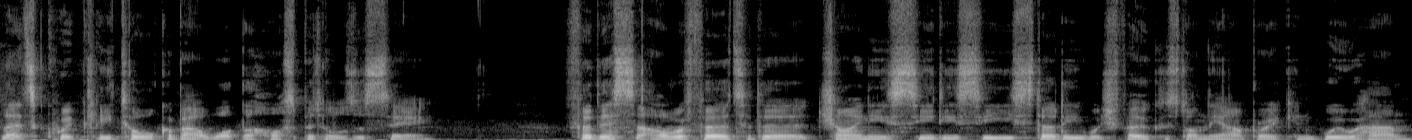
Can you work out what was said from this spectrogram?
let's quickly talk about what the hospitals are seeing. For this, I'll refer to the Chinese CDC study, which focused on the outbreak in Wuhan.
